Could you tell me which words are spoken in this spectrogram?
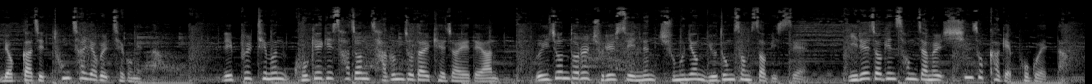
몇 가지 통찰력을 제공했다. 리플팀은 고객이 사전 자금 조달 계좌에 대한 의존도를 줄일 수 있는 주문형 유동성 서비스에 이례적인 성장을 신속하게 보고했다.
